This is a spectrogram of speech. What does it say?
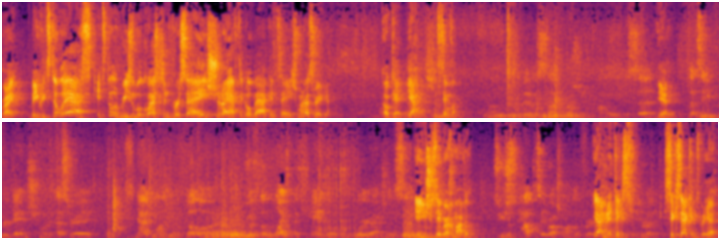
Right? But you could still ask, it's still a reasonable question per se, should I have to go back and say Shemon Esrei again? Okay, yeah, Simcha. Um, a bit of a side question on what we just said. Yeah. Let's say you forget in Shemona Esrei, now you want to do an Abdullah, you have to light the candle before you're actually saying Yeah, you should say Baruch HaMavdil. So you just have to say Rosh Hashanah first. Yeah, I mean, it takes Right. six seconds, but yeah,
